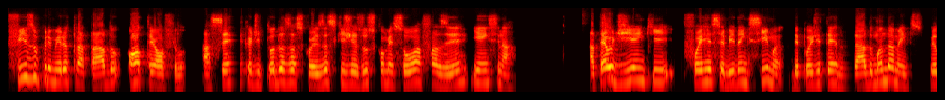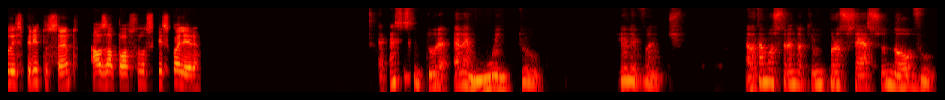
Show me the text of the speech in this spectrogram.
Fiz o primeiro tratado, ó Teófilo, acerca de todas as coisas que Jesus começou a fazer e a ensinar, até o dia em que foi recebida em cima, depois de ter dado mandamentos pelo Espírito Santo aos apóstolos que escolheram. Essa escritura ela é muito relevante. Ela está mostrando aqui um processo novo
